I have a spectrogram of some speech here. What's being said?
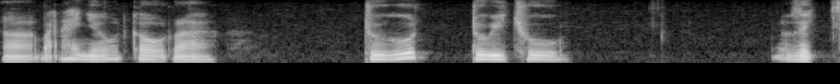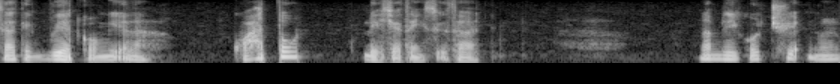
À, bạn hãy nhớ một câu đó là too good to be true dịch ra tiếng Việt có nghĩa là quá tốt để trở thành sự thật. Làm gì có chuyện mà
